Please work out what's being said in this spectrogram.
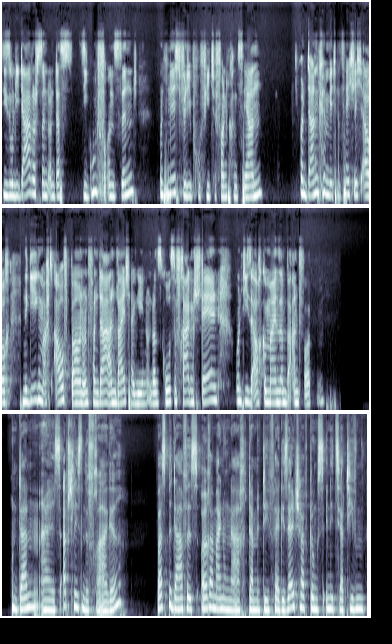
sie solidarisch sind und dass sie gut für uns sind und nicht für die Profite von Konzernen. Und dann können wir tatsächlich auch eine Gegenmacht aufbauen und von da an weitergehen und uns große Fragen stellen und diese auch gemeinsam beantworten. Und dann als abschließende Frage, was bedarf es eurer Meinung nach, damit die Vergesellschaftungsinitiativen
